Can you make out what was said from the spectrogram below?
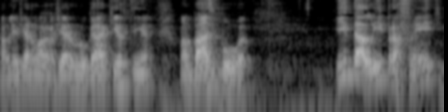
Ali já era, uma, já era um lugar que eu tinha uma base boa. E dali para frente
